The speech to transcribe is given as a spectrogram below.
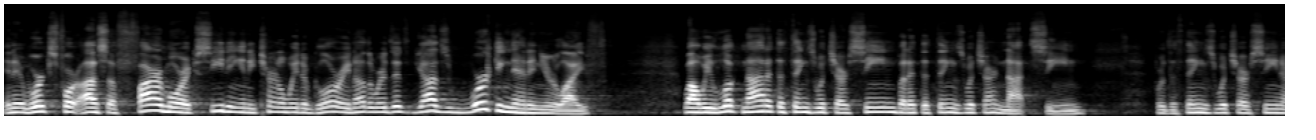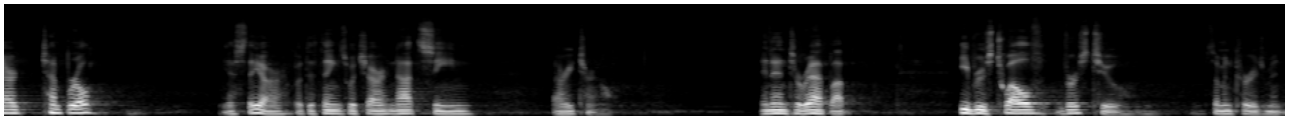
And it works for us a far more exceeding and eternal weight of glory. In other words, God's working that in your life while we look not at the things which are seen, but at the things which are not seen. For the things which are seen are temporal. Yes, they are, but the things which are not seen are eternal. And then to wrap up, Hebrews 12, verse 2, some encouragement.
